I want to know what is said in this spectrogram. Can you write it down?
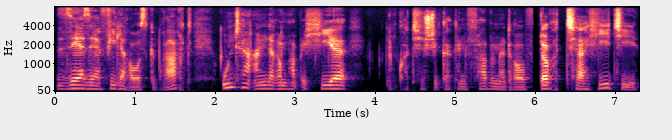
sehr, sehr viele rausgebracht. Unter anderem habe ich hier, oh Gott, hier steht gar keine Farbe mehr drauf. Doch Tahiti.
